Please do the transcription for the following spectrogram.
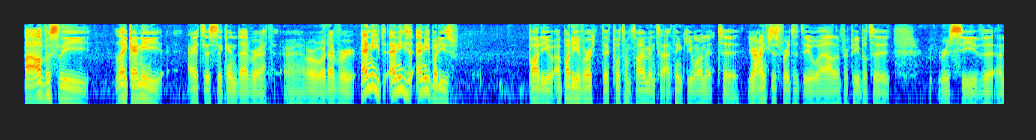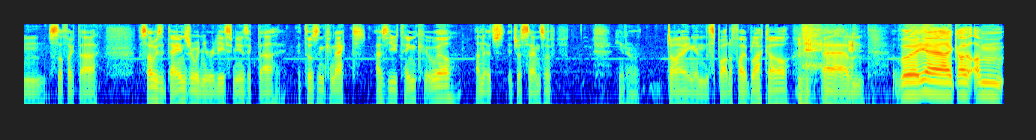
I obviously, like any artistic endeavor uh, or whatever, any any anybody's body of, a body of work they put some time into. I think you want it to, you're anxious for it to do well and for people to receive it and stuff like that. It's always a danger when you release music that it doesn't connect as you think it will, and it just, it just ends up, you know, dying in the Spotify black hole. um, but yeah, like I, I'm,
